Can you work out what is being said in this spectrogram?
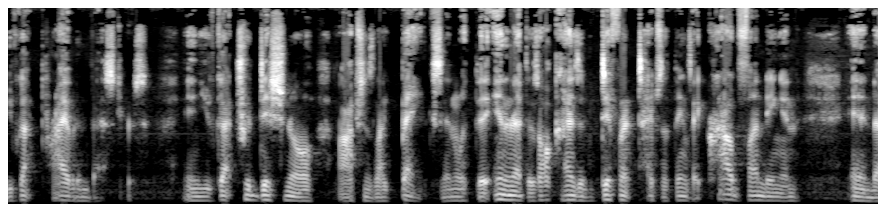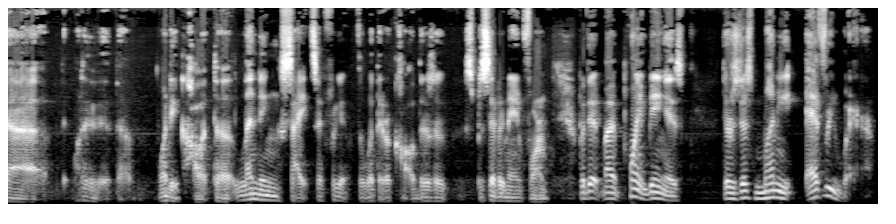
you've got private investors, and you've got traditional options like banks. And with the internet, there's all kinds of different types of things like crowdfunding and and uh, what, the, what do you call it? The lending sites. I forget what they were called. There's a specific name for them. But the, my point being is, there's just money everywhere.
